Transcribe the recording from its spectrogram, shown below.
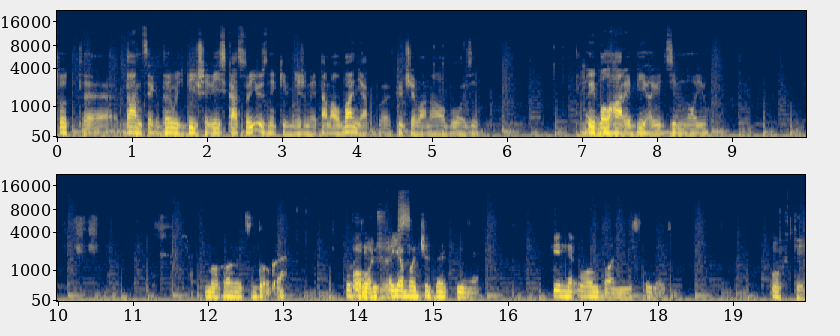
Тут е, Данцих беруть більше війська союзників, ніж ми. Там Албанія ключова на облозі. Ну і болгари бігають зі мною. Болгари це добре. Ух ти, Погоджуюсь. А я бачу, де фіни. Фіни у Албанії стоять. Ух ти.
